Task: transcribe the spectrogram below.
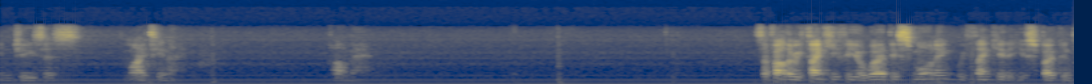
In Jesus' mighty name. Amen. So, Father, we thank you for your word this morning. We thank you that you've spoken to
